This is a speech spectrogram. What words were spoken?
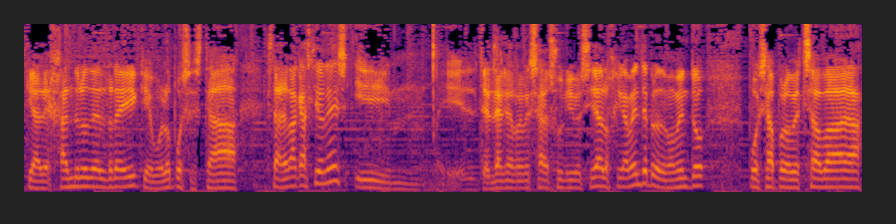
que Alejandro del Rey, que bueno, pues está, está de vacaciones y, tendrá que regresar a su universidad, lógicamente, pero de momento pues aprovechaba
